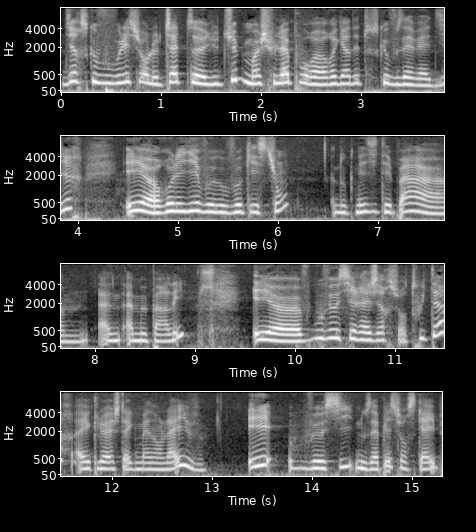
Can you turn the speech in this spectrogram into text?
dire ce que vous voulez sur le chat euh, YouTube. Moi, je suis là pour euh, regarder tout ce que vous avez à dire et euh, relayer vos, vos questions. Donc, n'hésitez pas à, à- à me parler. Et euh, vous pouvez aussi réagir sur Twitter avec le hashtag Man en live. Et vous pouvez aussi nous appeler sur Skype.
